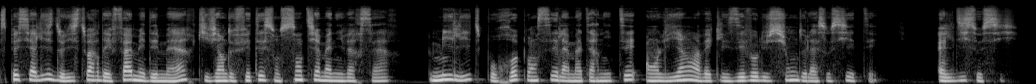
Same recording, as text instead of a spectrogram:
spécialiste de l'histoire des femmes et des mères qui vient de fêter son centième anniversaire, milite pour repenser la maternité en lien avec les évolutions de la société. Elle dit ceci.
